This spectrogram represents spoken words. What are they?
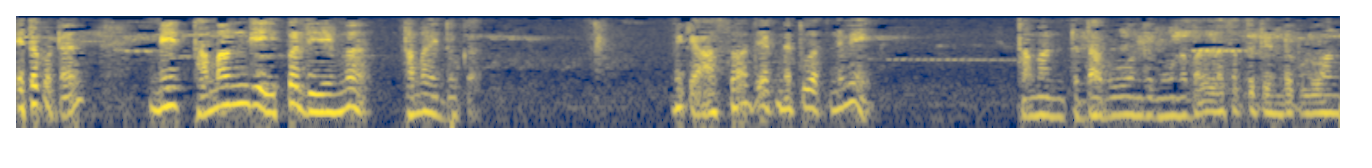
එතකොට මේ තමන්ගේ ඉපදීම තමයි දුක. මේක ආස්වාදයක් නැතුවත් නෙමෙයි. තමන්ට දරුවන්ගේ මූණ බලලා සතුට වෙන්න පුළුවන්,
